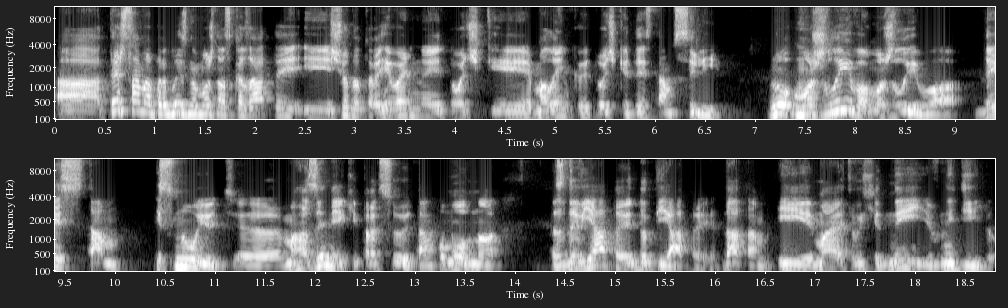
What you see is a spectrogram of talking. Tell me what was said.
А, те ж саме приблизно можна сказати і щодо торгівельної точки, маленької точки, десь там в селі. Ну, можливо, можливо, десь там існують е, магазини, які працюють там умовно з 9 до 5, да, там, і мають вихідний в неділю.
